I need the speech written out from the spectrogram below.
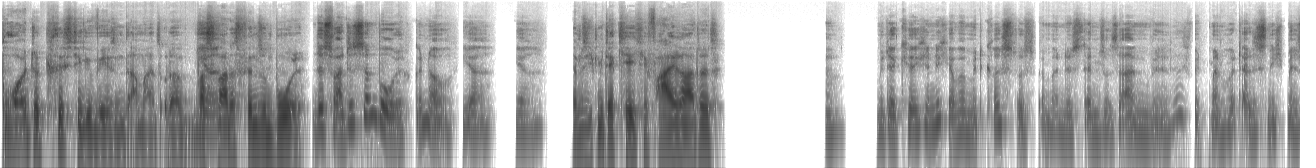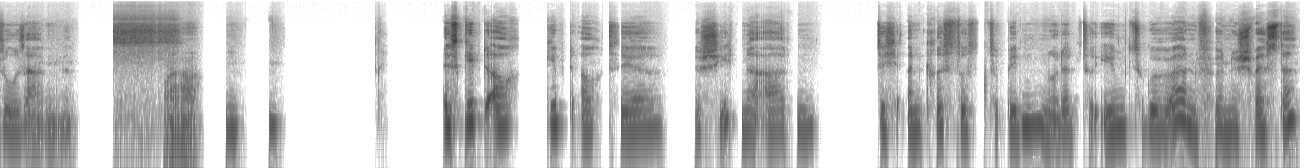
Bräute Christi gewesen damals. Oder was Ja. war das für ein Symbol? Das war das Symbol, genau. Ja, ja. Sie haben sich mit der Kirche verheiratet. Mit der Kirche nicht, aber mit Christus, wenn man das denn so sagen will. Das wird man heute alles nicht mehr so sagen. Ne? Ja. Es gibt auch, gibt auch sehr verschiedene Arten, sich an Christus zu binden oder zu ihm zu gehören für eine Schwester.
